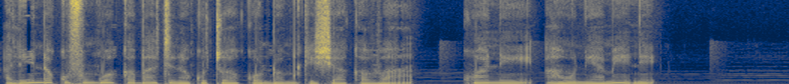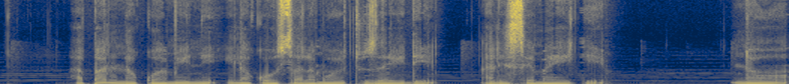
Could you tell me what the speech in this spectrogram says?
Alienda kufungua kabati na kutoa kondom kisha akavaa. Kwani hauniamini? Hapana na kuamini ila kwa usalama wetu zaidi, alisema Igi. No,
